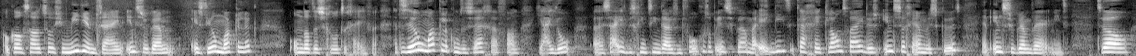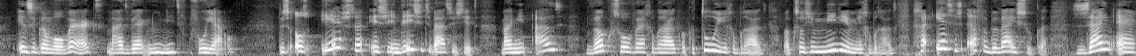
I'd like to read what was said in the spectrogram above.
ook al zou het social medium zijn, Instagram, is het heel makkelijk om dat de schuld te geven. Het is heel makkelijk om te zeggen van... ja joh, uh, zij heeft misschien 10.000 volgers op Instagram... maar ik niet, ik krijg geen klant bij... dus Instagram is kut en Instagram werkt niet. Terwijl Instagram wel werkt, maar het werkt nu niet voor jou. Dus als eerste is je in deze situatie zit... maakt niet uit welke software je welke tool je gebruikt... welke social medium je gebruikt. Ga eerst eens even bewijs zoeken. Zijn er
